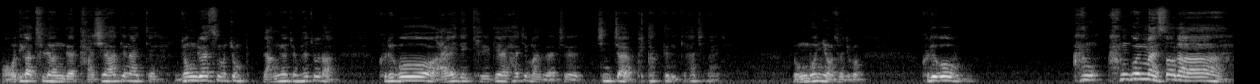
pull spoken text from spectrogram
어디가 틀렸는데 다시 확인할게. 이 정도 했으면 좀 양해 좀 해줘라. 그리고 아이디 길게 하지 마. 나 진짜, 부탁드릴게 하지 말자. 농본이 없어지고. 그리고 한, 한글만 써라.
